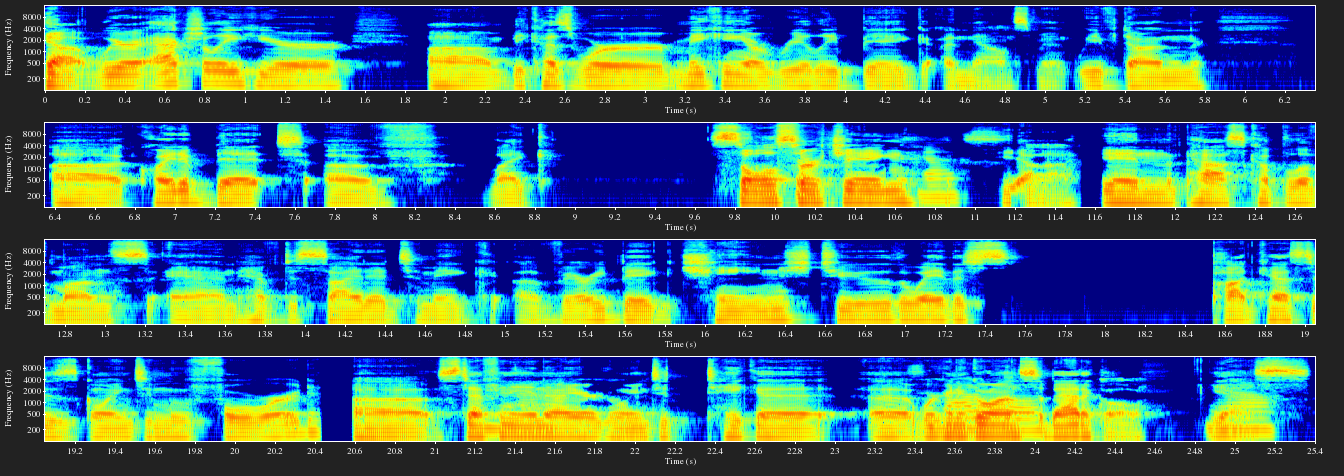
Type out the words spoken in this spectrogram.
yeah, we're actually here um, because we're making a really big announcement. We've done uh, quite a bit of like soul searching. Yes. Yeah, in the past couple of months, and have decided to make a very big change to the way this podcast is going to move forward. Uh, Stephanie and I are going to take a, uh, we're going to go on sabbatical. Yeah. Yes.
